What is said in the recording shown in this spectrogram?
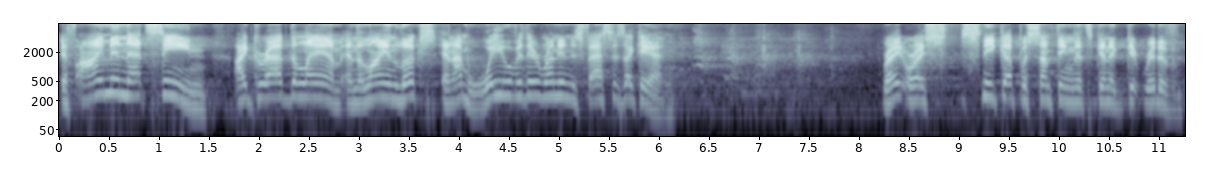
If I'm in that scene, I grab the lamb and the lion looks and I'm way over there running as fast as I can. right? Or I sneak up with something that's gonna get rid of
